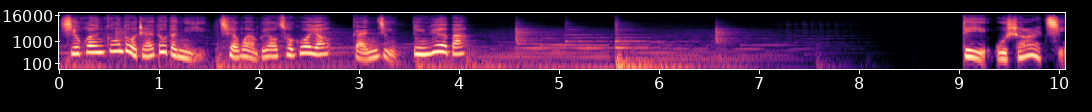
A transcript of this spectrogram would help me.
喜欢宫斗宅斗的你千万不要错过哟，赶紧订阅吧！第五十二集。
